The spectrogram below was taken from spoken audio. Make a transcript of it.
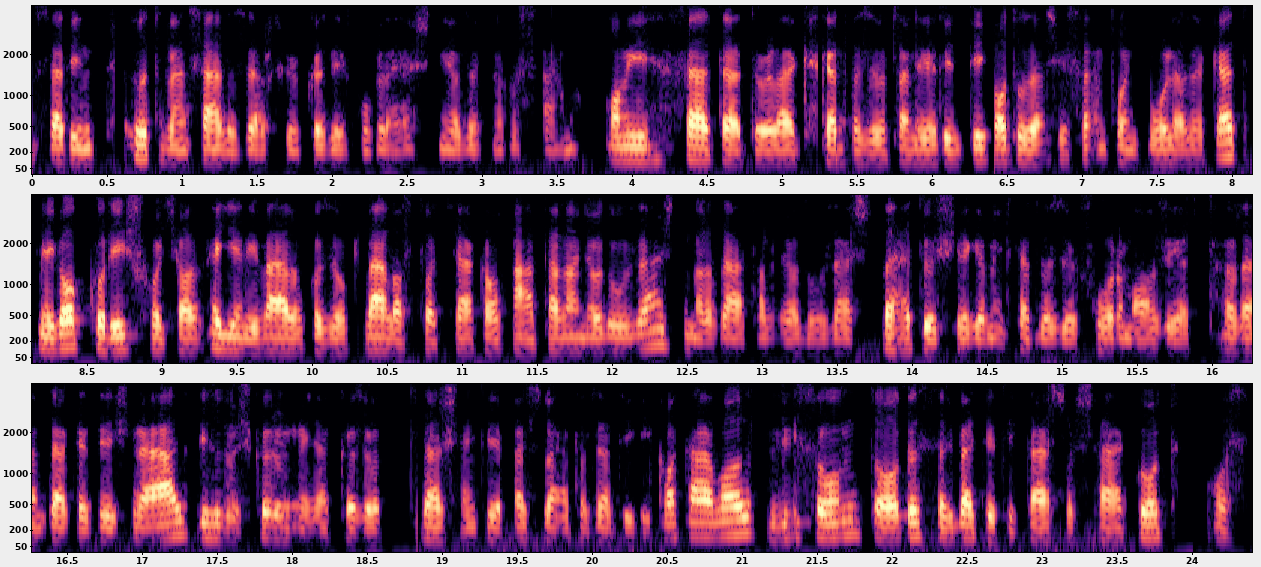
szerint 50-100 ezer fő közé fog leesni ezeknek a száma, ami feltehetőleg kedvezőtlen érinti adózási szempontból ezeket, még akkor is, hogyha egyéni vállalkozók választhatják a általányadózást, mert az általányadózás lehetősége, mint kedvező forma azért rendelkezésre áll, bizonyos körülmények között versenyképes lehet az eddigi katával, viszont az összes betéti társaságot azt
